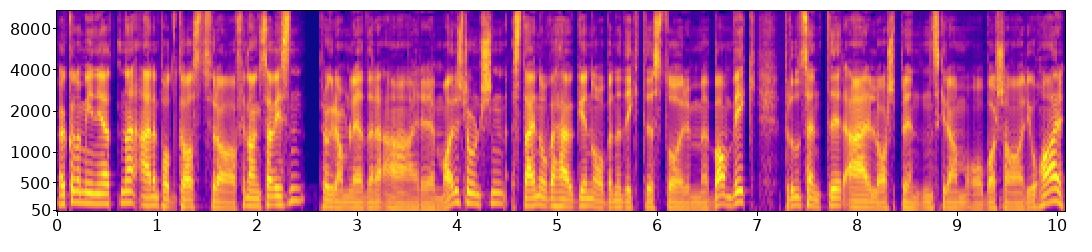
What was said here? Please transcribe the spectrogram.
Økonominyhetene er en podkast fra Finansavisen. Programledere er Marius Lorentzen, Stein Ove Haugen og Benedikte Storm Bamvik. Produsenter er Lars Brenden Skram og Bashar Johar.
